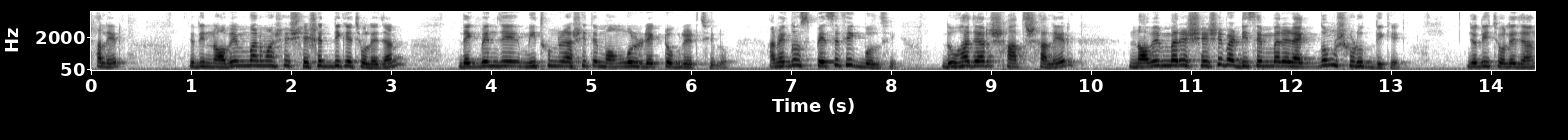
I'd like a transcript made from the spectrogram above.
সালের যদি নভেম্বর মাসের শেষের দিকে চলে যান দেখবেন যে মিথুন রাশিতে মঙ্গল রেক্টোগ্রেড ছিল। আমি একদম স্পেসিফিক বলছি দু সালের নভেম্বরের শেষে বা ডিসেম্বরের একদম শুরুর দিকে। যদি চলে যান,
